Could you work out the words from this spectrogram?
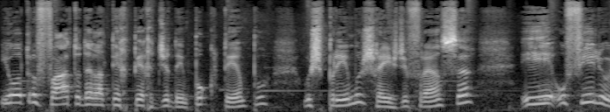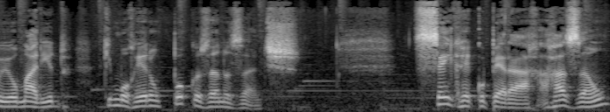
e outro, o fato dela ter perdido em pouco tempo os primos, reis de França, e o filho e o marido, que morreram poucos anos antes. Sem recuperar a razão,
